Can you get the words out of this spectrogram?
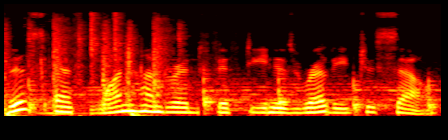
this F-150 is ready to sell.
